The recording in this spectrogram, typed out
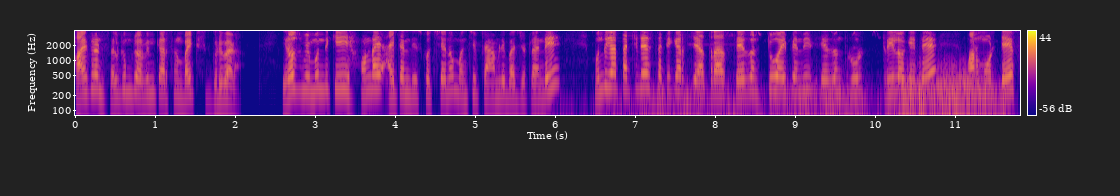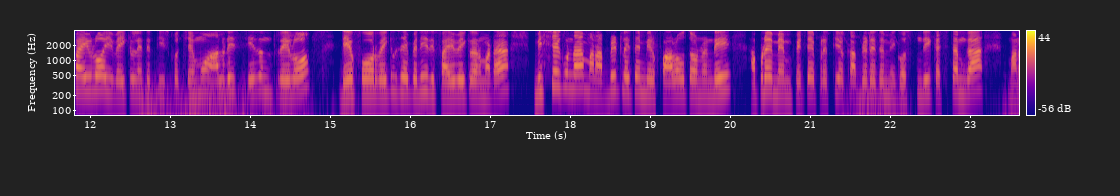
Hi friends welcome to Aravind cars and bikes Gudivada. ఈరోజు మీ ముందుకి హోండా ఐటెన్ తీసుకొచ్చాను మంచి ఫ్యామిలీ బడ్జెట్లో అండి. ముందుగా థర్టీ డేస్ థర్టీ కార్స్ జాతర సీజన్ టూ అయిపోయింది. సీజన్ త్రూ త్రీలోకి అయితే మనము డే ఫైవ్లో ఈ వెహికల్ని అయితే తీసుకొచ్చాము. ఆల్రెడీ సీజన్ త్రీలో డే ఫోర్ వెహికల్స్ అయిపోయినాయి. ఇది ఫైవ్ వెహికల్ అనమాట మిస్ చేయకుండా మన అప్డేట్లు అయితే మీరు ఫాలో అవుతూ ఉండండి. అప్పుడే మేము పెట్టే ప్రతి ఒక్క అప్డేట్ అయితే మీకు వస్తుంది. ఖచ్చితంగా మన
